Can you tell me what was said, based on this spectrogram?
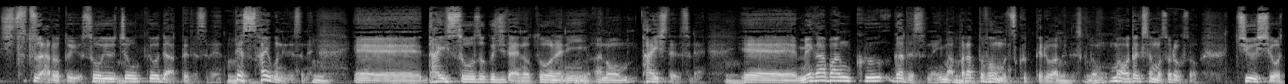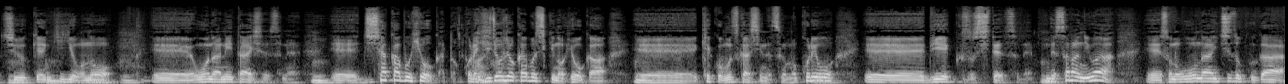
しつつあるという、そういう状況であってですね、うん、で、最後にですね、うん、えー、大相続時代の東レに、うん、あの、対してですね、うん、えー、メガバンクがですね、今、プラットフォーム作ってるわけですけども、まあ、私どもそれこそ、中小中堅企業の、えー、オーナーに対してですね、えー、自社株評価と、これ、非上場株式の評価は、えー、結構難しいんですけども、これを、えー、DX してですね、で、さらには、えー、そのオーナー一族が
